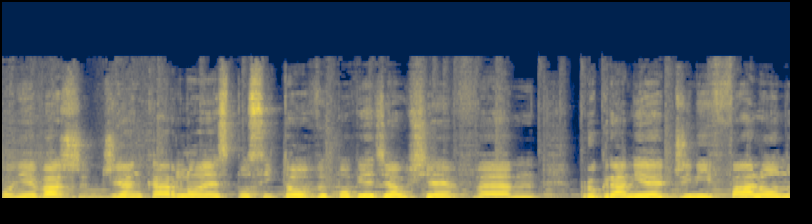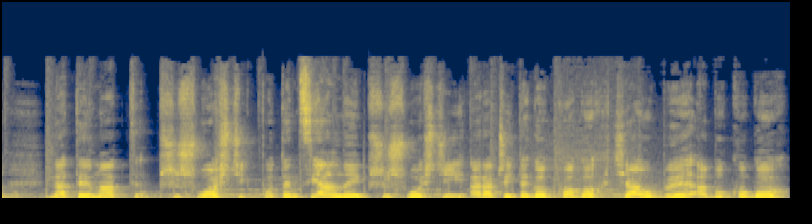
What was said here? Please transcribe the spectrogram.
ponieważ Giancarlo Esposito wypowiedział się w programie Jimmy Fallon na temat przyszłości, potencjalnej przyszłości, a raczej tego, kogo chciałby albo kogo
